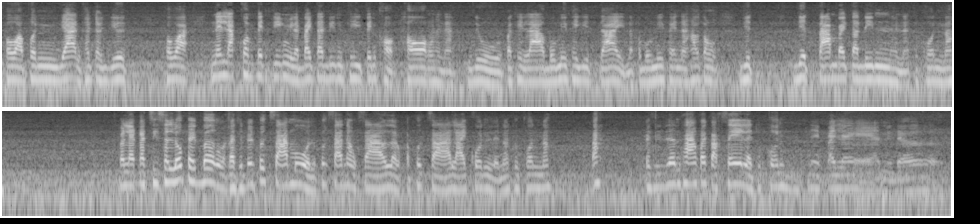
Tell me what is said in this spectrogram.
เพราะว่าเพิ่นย่านเขาจะยืด เพราะว่า ในหลักความเป็นจริงแหละใบตาดินที่เป็นขอบทองหั่นะอยู่ประเทศลาวบ่มีใครยึดได้ แล้วก็บ่มีใครนะเขาต้องยึดยึดตามใบตาดินนะทุกคนนะไปแล้วก็สิสรุปไปเบิ่งแล้วก็สิไปปรึกษาหมู่แล้วปรึกษาน้องสาวแล้วก็ปรึกษาหลายคนเลยเนาะทุกคนเนาะไปก็สิเดินทางไปปักเซ่แหละทุกคนนี่ไปแล้วนี่เด้อ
